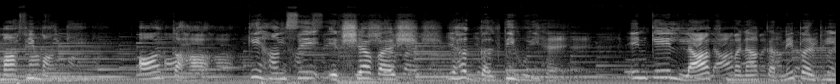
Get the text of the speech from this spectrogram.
माफ़ी मांगी और कहा कि हमसे ईर्ष्यावश यह गलती हुई है। इनके लाख मना करने पर भी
